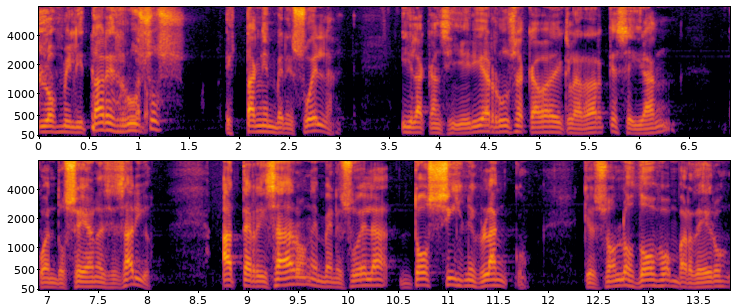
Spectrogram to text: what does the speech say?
los militares rusos están en Venezuela y la Cancillería rusa acaba de declarar que se irán cuando sea necesario. Aterrizaron en Venezuela dos cisnes blancos, que son los dos bombarderos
